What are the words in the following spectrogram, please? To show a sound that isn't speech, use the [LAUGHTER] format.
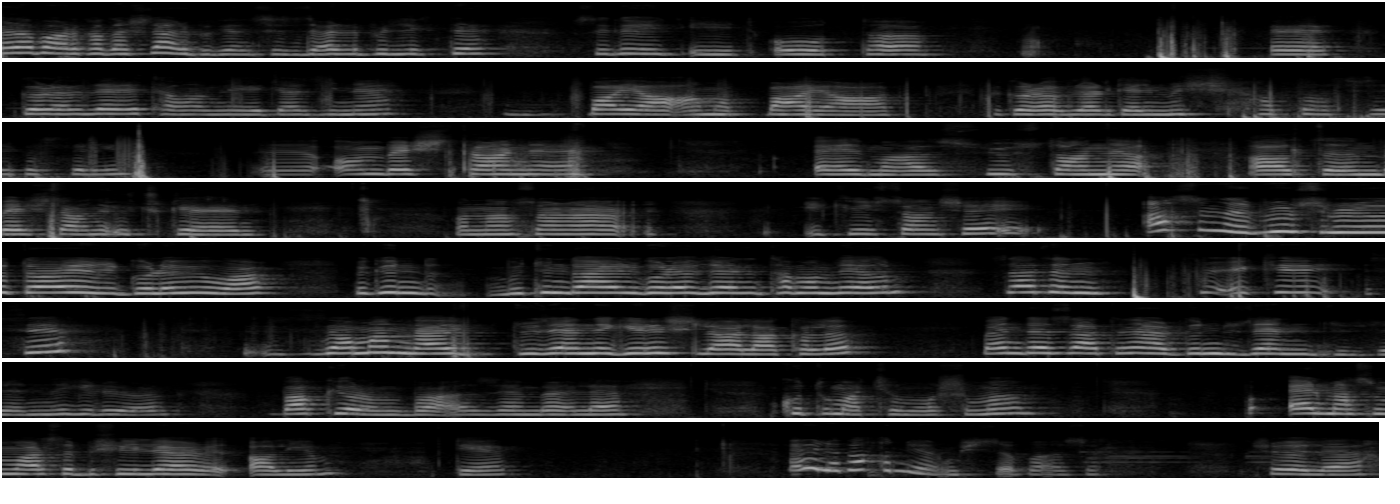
Merhaba arkadaşlar. Bugün sizlerle birlikte Sleek Eat Out'ta e, görevleri tamamlayacağız yine. Bayağı ama bayağı bir görevler gelmiş. Hatta size göstereyim. E, 15 tane elmas, 100 tane altın, 5 tane üçgen. Ondan sonra 200 tane şey. Aslında bir sürü dahil görevi var. Bugün bütün dahil görevlerini tamamlayalım. Zaten şu ikisi zamanla düzenli girişle alakalı. Ben de zaten her gün düzenli düzenli giriyorum. Bakıyorum bazen böyle kutum açılmış mı? Elmasım varsa bir şeyler alayım diye. Öyle bakınıyorum işte bazen. Şöyle.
